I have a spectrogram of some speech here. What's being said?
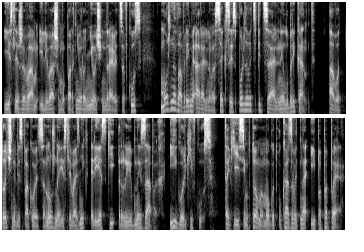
Если же вам или вашему партнеру не очень нравится вкус, можно во время орального секса использовать специальный лубрикант – а вот точно беспокоиться нужно, если возник резкий рыбный запах и горький вкус. Такие симптомы могут указывать на ИППП.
